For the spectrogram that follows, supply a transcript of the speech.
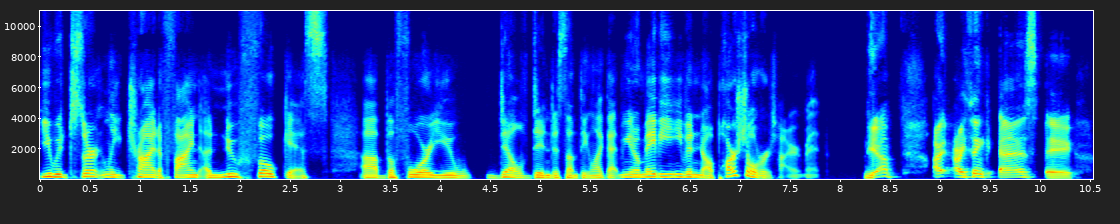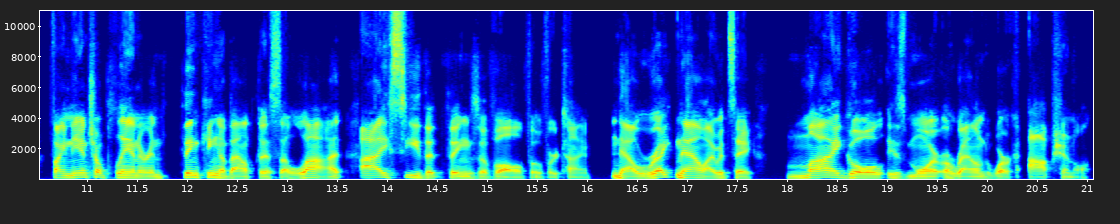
you would certainly try to find a new focus uh, before you delved into something like that. You know, maybe even a partial retirement. Yeah. I, I think as a financial planner and thinking about this a lot, I see that things evolve over time. Now, right now, I would say my goal is more around work optional,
